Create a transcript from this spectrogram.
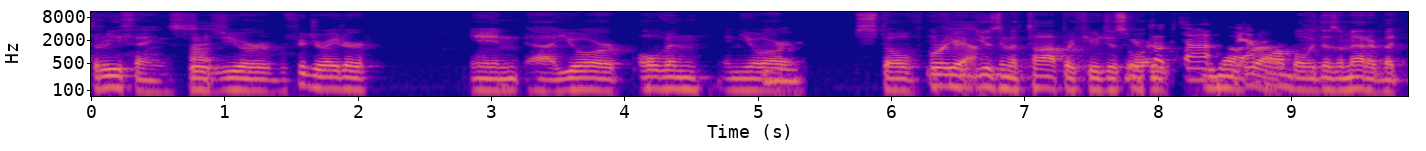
three things: Right. is your refrigerator, in uh, your oven, and your stove. If Or, you're yeah. using a top, or if you're just Your ordering cooktop, you know, yeah. a combo, it doesn't matter. But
